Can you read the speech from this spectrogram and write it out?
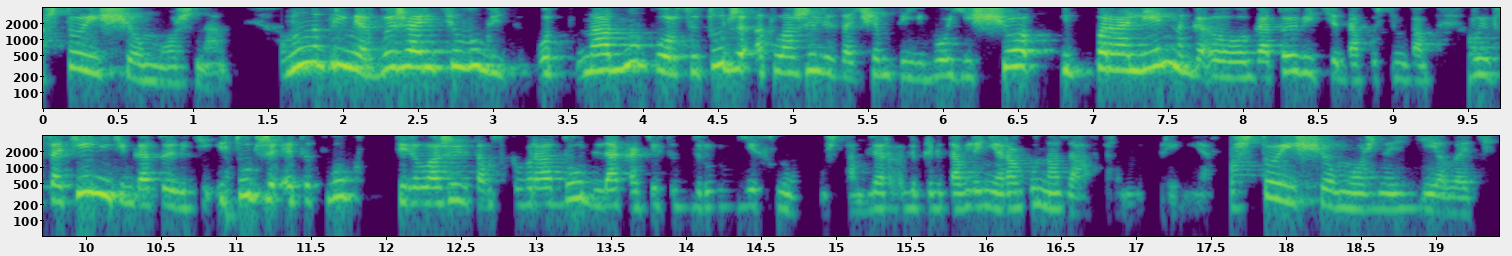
Что еще можно? Ну, например, вы жарите лук вот на одну порцию, тут же отложили зачем-то его еще и параллельно э, готовите, допустим, там, вы в сотейнике готовите, и тут же этот лук переложили там сковороду для каких-то других нужд, там, для, для приготовления рагу на завтра, например. Что еще можно сделать?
